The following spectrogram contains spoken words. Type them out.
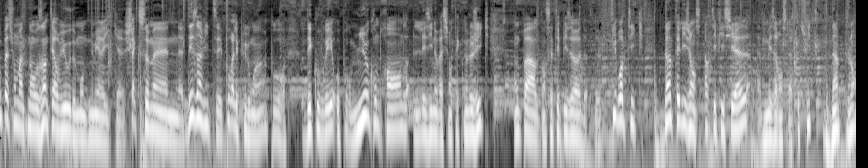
Nous passions maintenant aux interviews de Monde Numérique. Chaque semaine, des invités pour aller plus loin, pour découvrir ou pour mieux comprendre les innovations technologiques. On parle dans cet épisode de fibre optique, d'intelligence artificielle, mais avant cela tout de suite d'implants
